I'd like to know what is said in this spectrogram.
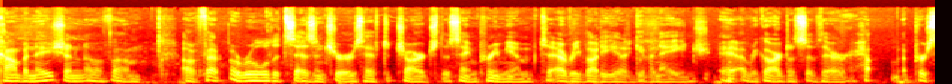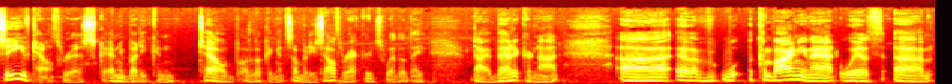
combination of um, a, a, rule that says insurers have to charge the same premium to everybody at a given age, uh, regardless of their he- perceived health risk. Anybody can tell by looking at somebody's health records whether they are diabetic or not. Uh, w- combining that with um,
